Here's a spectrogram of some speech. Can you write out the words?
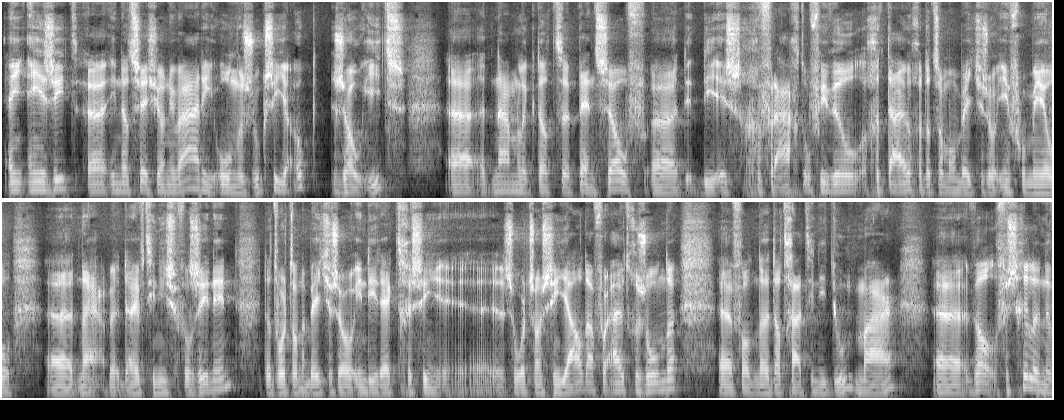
En, en je ziet uh, in dat 6 januari onderzoek... zie je ook zoiets... Uh, namelijk dat uh, Pence zelf, uh, die, is gevraagd of hij wil getuigen. Dat is allemaal een beetje zo informeel. nou ja, daar heeft hij niet zoveel zin in. Dat wordt dan een beetje zo indirect een soort zo'n signaal daarvoor uitgezonden. van dat gaat hij niet doen. Maar wel verschillende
